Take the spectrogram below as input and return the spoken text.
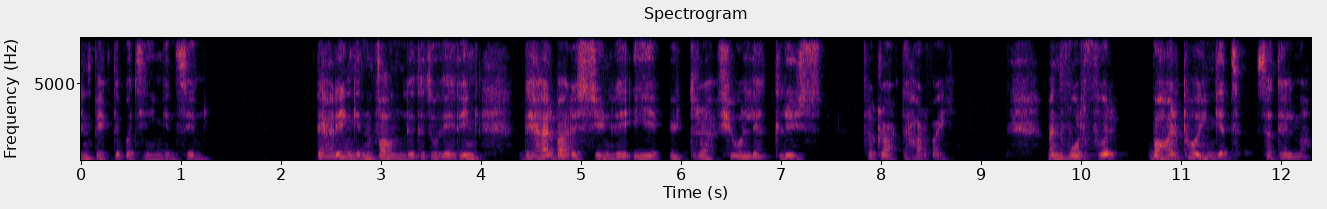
Hun pekte på tinningen sin. Det er ingen vanlig tatovering, det er bare synlig i ultrafiolett lys, forklarte Harvey. Men hvorfor, hva er poenget, sa Thelma.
